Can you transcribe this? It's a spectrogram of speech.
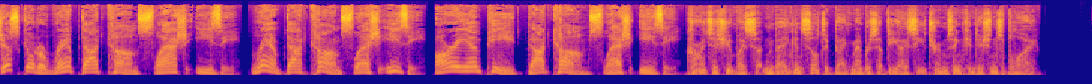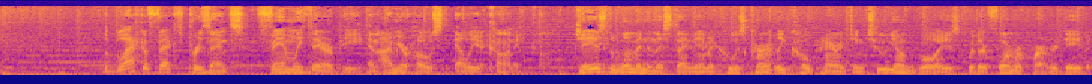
Just go to ramp.com slash easy. Ramp.com slash easy. R-A-M-P.com slash easy. Cards issued by Sutton Bank and Celtic Bank members of FDIC terms and conditions apply. The Black Effect presents Family Therapy, and I'm your host, Elliot Connie. Jay is the woman in this dynamic who is currently co parenting two young boys with her former partner, David.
